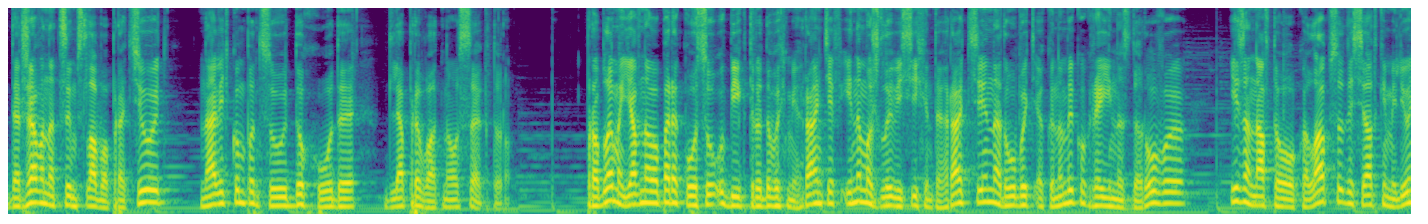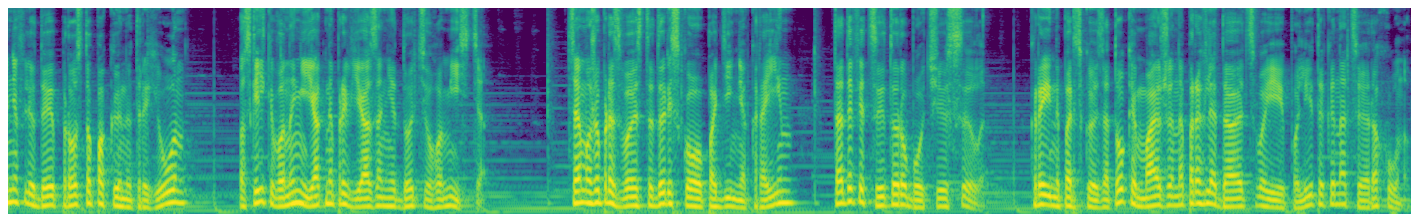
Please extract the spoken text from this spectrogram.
Держава над цим слабо працюють, навіть компенсують доходи для приватного сектору. Проблема явного перекосу у бік трудових мігрантів і неможливість їх інтеграції наробить економіку країни здоровою, і за нафтового колапсу десятки мільйонів людей просто покинуть регіон, оскільки вони ніяк не прив'язані до цього місця. Це може призвести до різкого падіння країн та дефіциту робочої сили. Країни Перської затоки майже не переглядають своєї політики на цей рахунок.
